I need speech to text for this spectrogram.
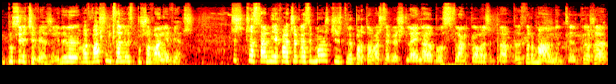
I puszujecie wieże. Jedyne, wa- waszym celem jest puszowanie wież. Oczywiście czasami jak macie okazję możecie się teleportować na jakiegoś lane'a albo sflankować, prawda? To jest normalne, tylko że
